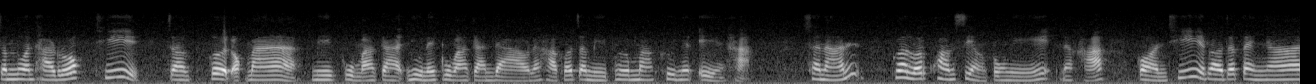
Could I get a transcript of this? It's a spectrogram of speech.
จำนวนทารกที่จะเกิดออกมามีกลุ่มอาการอยู่ในกลุ่มอาการดาวนะคะ ก็จะมีเพิ่มมากขึ้นนั่นเองค่ะ ฉะนั้น พื่อลดความเสี่ยงตรงนี้นะคะ ก่อนที่เราจะแต่งงาน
